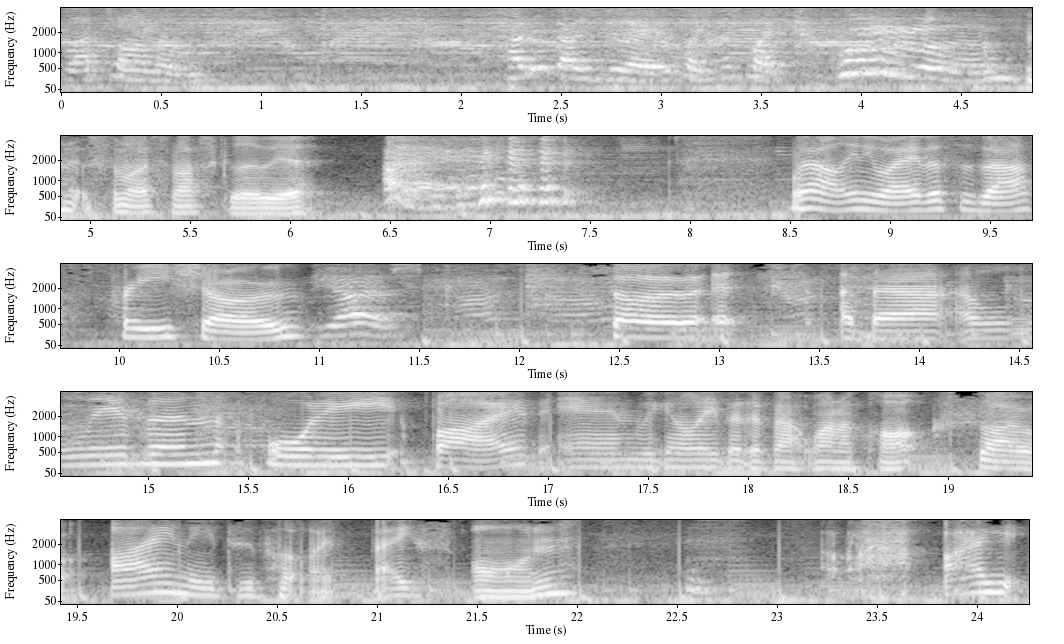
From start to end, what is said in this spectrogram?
flex on them. How do you guys do it? It's like just like It's the most muscular there. Well, anyway, this is us pre-show. Yes. So it's about 11.45 and we're going to leave at about 1 o'clock. So I need to put my face on. I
